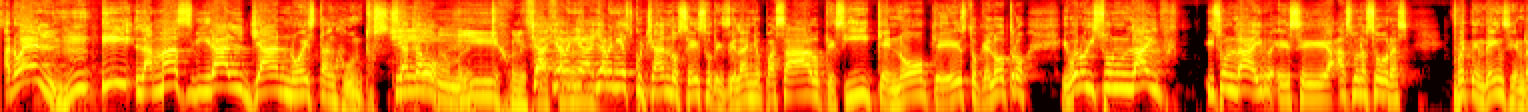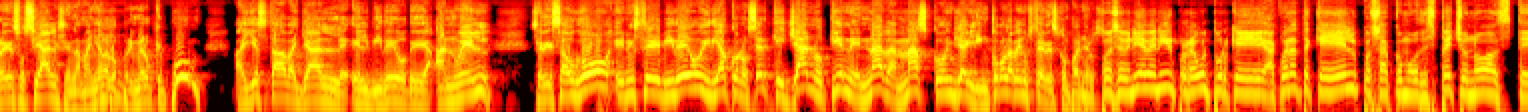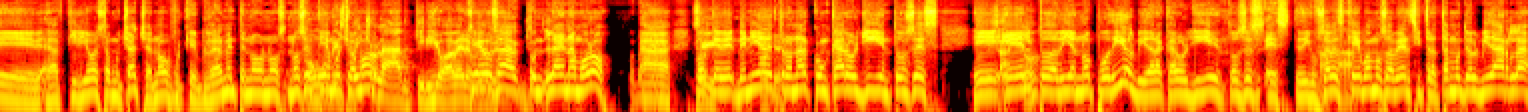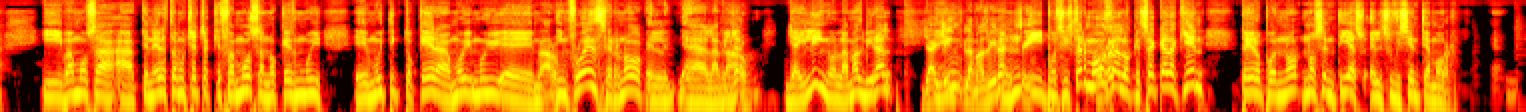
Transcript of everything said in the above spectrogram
Anuel y la más viral ya no están juntos. Sí, se acabó. no. Híjole, ya, ya venía, ya venía escuchándose eso desde el año pasado, que sí, que no, que esto, que el otro. Y bueno, hizo un live, hizo un live ese, hace unas horas. Fue tendencia en redes sociales en la mañana, lo primero que ¡pum! Ahí estaba ya el, el video de Anuel. Se desahogó en este video y dio a conocer que ya no tiene nada más con Yailin. ¿Cómo la ven ustedes, compañeros? Pues se venía a venir, pues, Raúl, porque acuérdate que él, pues como despecho, ¿no? Este, adquirió a esta muchacha, ¿no? Porque realmente no, no, no sentía Como mucho despecho amor. la adquirió. A ver, Sí, a ver, o sea, la enamoró. ah, porque Sí, venía de tronar con Carol G, entonces eh, él todavía no podía olvidar a Carol G, entonces este dijo, ¿sabes Ajá. qué? Vamos a ver si tratamos de olvidarla y vamos a, a tener a esta muchacha que es famosa, ¿no? Que es muy, eh, muy tiktokera, muy, muy eh, influencer, ¿no? El- a la Claro. Ya- Yailin, ¿no? La más viral. Yailin, Y- la más viral, sí. Y pues sí está hermosa, Correcto. lo que sea cada quien, pero pues no, no sentía el suficiente amor.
